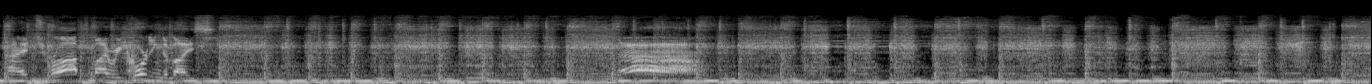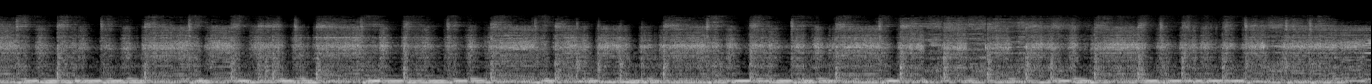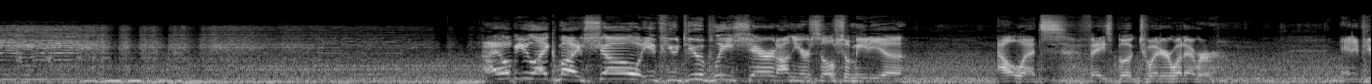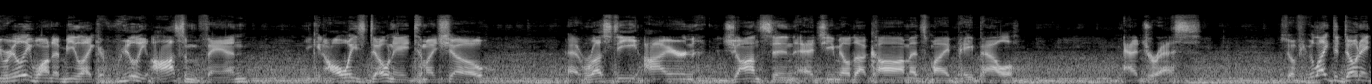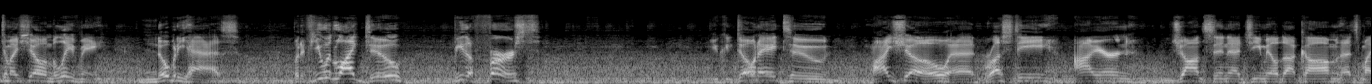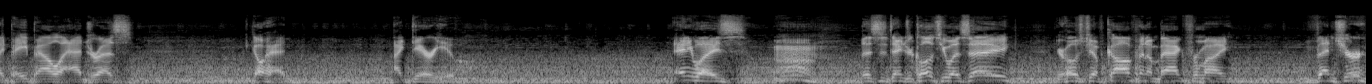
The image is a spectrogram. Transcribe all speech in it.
I dropped my recording device. Ah! Like my show. If you do, please share it on your social media outlets Facebook, Twitter, whatever. And if you really want to be like a really awesome fan, you can always donate to my show at rustyironjohnson at gmail.com. That's my PayPal address. So if you would like to donate to my show, and believe me, nobody has. But if you would like to be the first, you can donate to my show at rustyironjohnson at gmail.com. That's my PayPal address. Go ahead. I dare you. Anyways, mm, this is Danger Close USA. Your host, Jeff Kaufman. I'm back for my venture.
